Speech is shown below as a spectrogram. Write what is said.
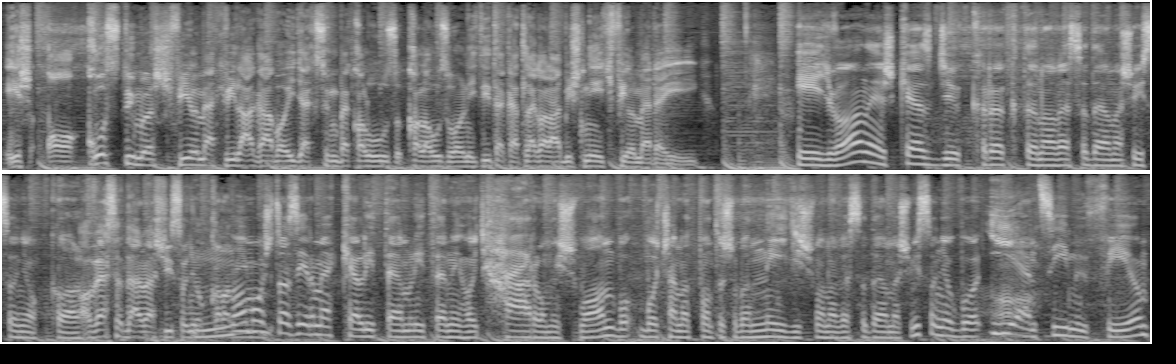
és a kosztümös filmek világába igyekszünk bekalauzolni titeket legalábbis négy film erejéig. Így van, és kezdjük rögtön a veszedelmes viszonyokkal. A veszedelmes viszonyokkal. Na most azért meg kell itt említeni, hogy három is van, Bo- bocsánat, pontosabban négy is van a veszedelmes viszonyokból. Ilyen ah. című film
